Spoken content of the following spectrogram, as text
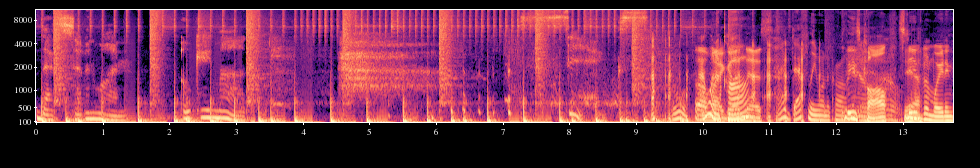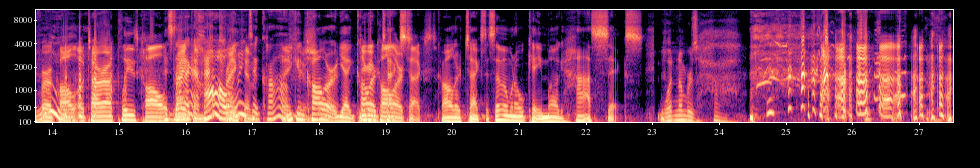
That's 7 1. Okay, mug. Ooh, oh I Oh want my to call. goodness. I definitely want to call. Please now. call. Steve's Yeah. been waiting for Ooh. a call. Otara, please call. It's not Frank a him. call. Frank I'm willing him. to call. Thank You can call her, yeah, call you her can call text. or text. Call or text at 710 OK mug ha 6. What number's ha?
